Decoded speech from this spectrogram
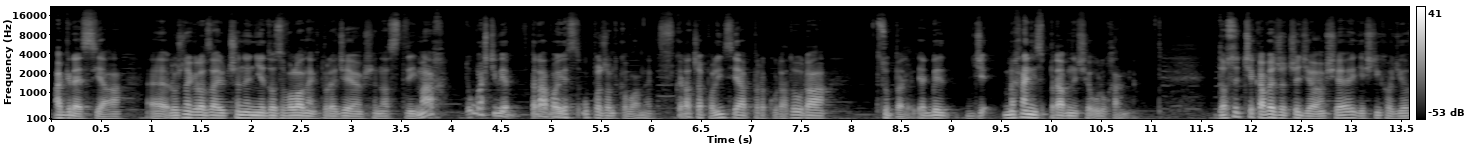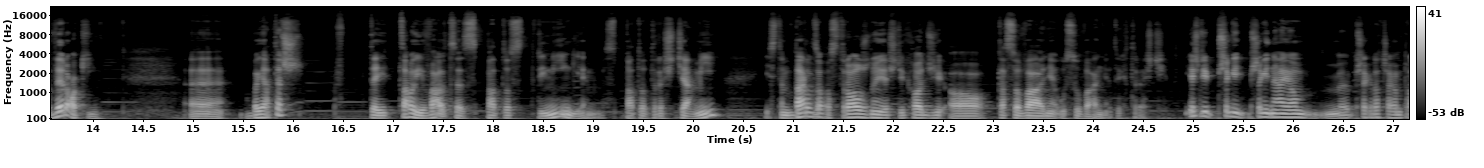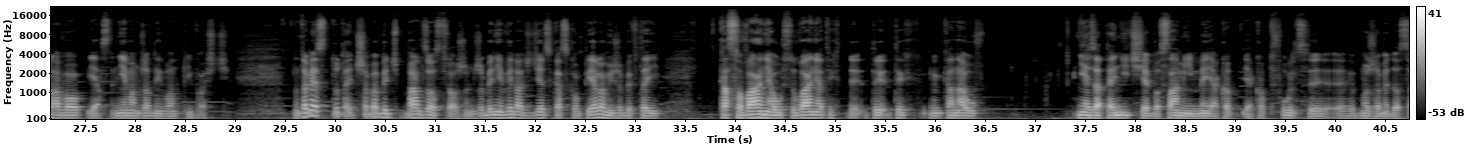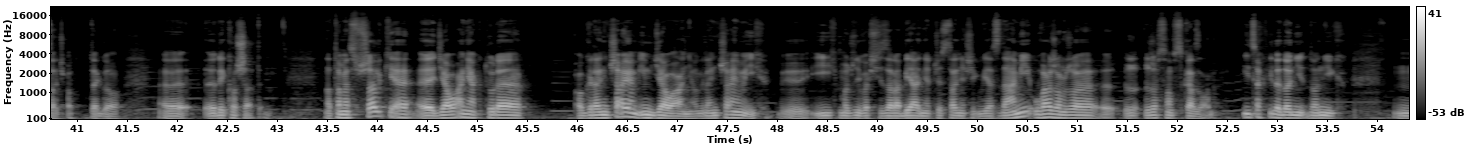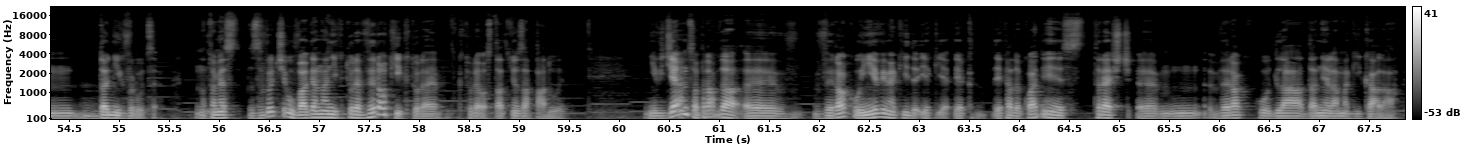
agresja, e, różnego rodzaju czyny niedozwolone, które dzieją się na streamach, tu właściwie prawo jest uporządkowane. Wkracza policja, prokuratura, super, jakby mechanizm prawny się uruchamia. Dosyć ciekawe rzeczy dzieją się, jeśli chodzi o wyroki. Bo ja też w tej całej walce z patostreamingiem, z patotreściami, Jestem bardzo ostrożny, jeśli chodzi o kasowanie, usuwanie tych treści. Jeśli przeginają, przekraczają prawo, jasne, nie mam żadnych wątpliwości. Natomiast tutaj trzeba być bardzo ostrożnym, żeby nie wylać dziecka z kąpielą i żeby w tej kasowania, usuwania tych, ty, tych kanałów nie zapędzić się, bo sami my jako, jako twórcy e, możemy dostać od tego e, rykoszetem. Natomiast wszelkie e, działania, które ograniczają im działanie, ograniczają ich, y, ich możliwości zarabiania czy stania się gwiazdami, uważam, że, że są wskazane. I za chwilę do, ni do, nich, mm, do nich wrócę. Natomiast zwróćcie uwagę na niektóre wyroki, które, które ostatnio zapadły. Nie widziałem co prawda e, wyroku i nie wiem, jaki, jak, jak, jaka dokładnie jest treść wyroku dla Daniela Magikala,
